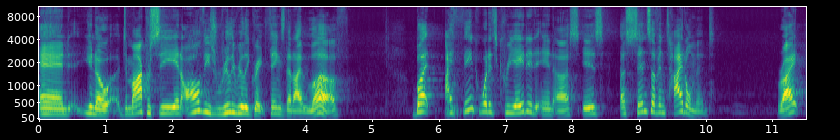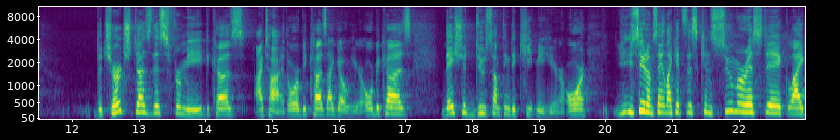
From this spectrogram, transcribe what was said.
and you know democracy and all these really really great things that I love. But I think what it's created in us is a sense of entitlement. Right? the church does this for me because I tithe, or because I go here, or because they should do something to keep me here. Or you see what I'm saying? Like it's this consumeristic like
